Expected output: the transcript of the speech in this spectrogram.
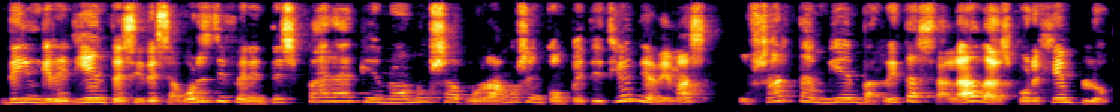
de ingredientes y de sabores diferentes para que no nos aburramos en competición y además usar también barritas saladas. Por ejemplo,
